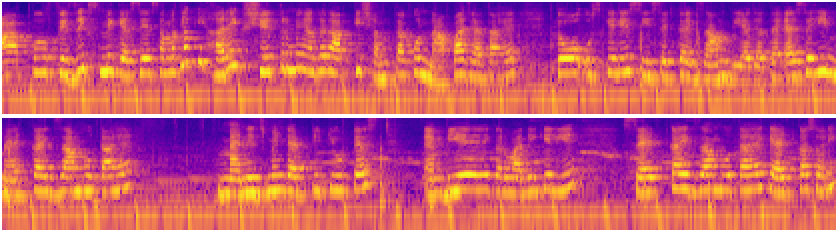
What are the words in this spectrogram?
आप फिजिक्स में कैसे ऐसा मतलब कि हर एक क्षेत्र में अगर आपकी क्षमता को नापा जाता है तो उसके लिए सी सेट का एग्ज़ाम दिया जाता है। ऐसे ही मैट का एग्ज़ाम होता है। मैनेजमेंट एप्टीट्यूड टेस्ट एमबीए करवाने के लिए सेट का एग्ज़ाम होता है कैट का सॉरी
